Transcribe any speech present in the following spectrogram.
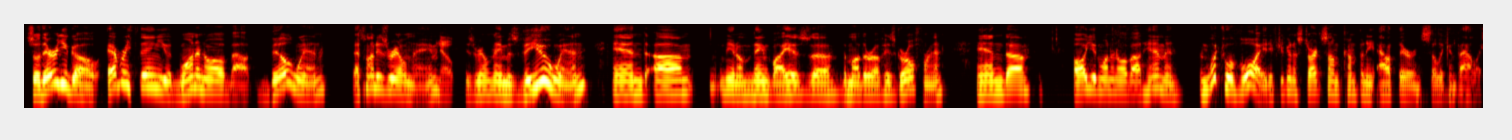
So there you go. Everything you'd want to know about Bill Nguyen. That's not his real name. Nope. His real name is Vu Nguyen, and um, you know, named by his uh, the mother of his girlfriend. And um, all you'd want to know about him and and what to avoid if you're going to start some company out there in Silicon Valley.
